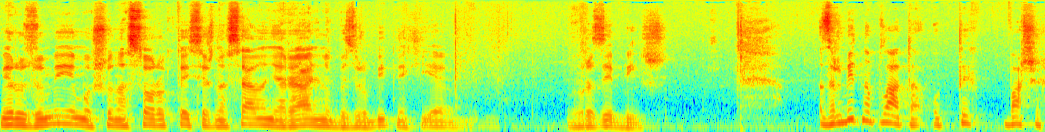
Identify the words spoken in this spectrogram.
Ми розуміємо, що на 40 тисяч населення реально безробітних є в рази більше. заробітна плата у тих ваших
